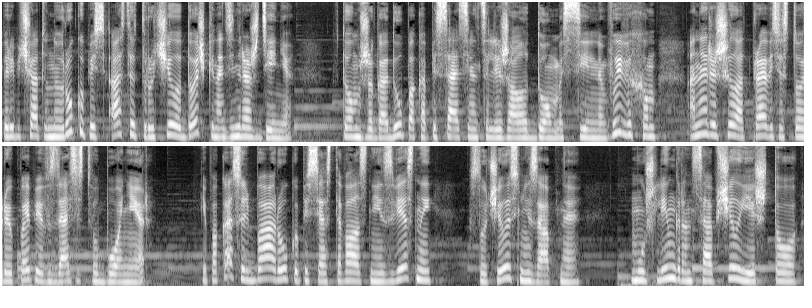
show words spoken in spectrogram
Перепечатанную рукопись Астрид вручила дочке на день рождения – в том же году, пока писательница лежала дома с сильным вывихом, она решила отправить историю Пеппи в издательство Бонниер. И пока судьба рукописи оставалась неизвестной, случилось внезапное. Муж Лингрен сообщил ей, что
